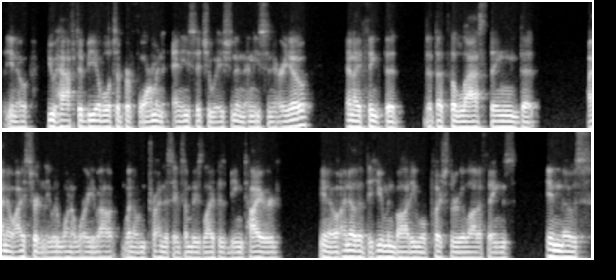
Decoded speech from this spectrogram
you know you have to be able to perform in any situation in any scenario, and I think that that that's the last thing that I know I certainly would want to worry about when I'm trying to save somebody's life is being tired. You know, I know that the human body will push through a lot of things in those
